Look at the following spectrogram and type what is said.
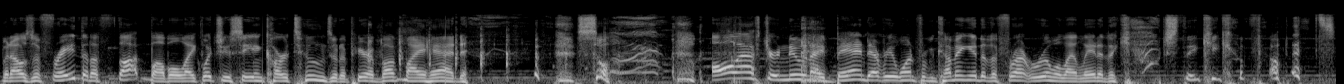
but I was afraid that a thought bubble like what you see in cartoons would appear above my head. so all afternoon, I banned everyone from coming into the front room while I laid on the couch thinking about it.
